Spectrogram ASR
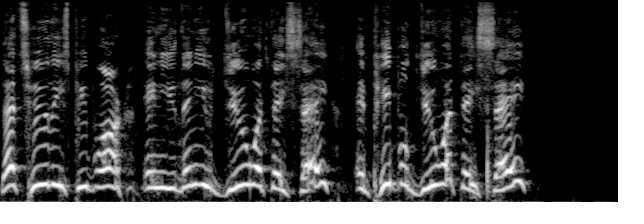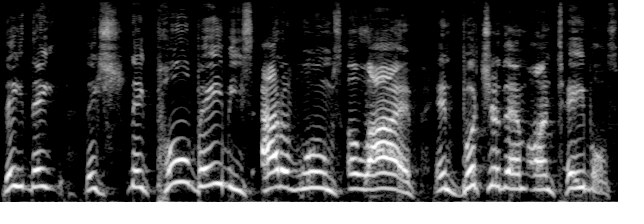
That's who these people are. And you then you do what they say and people do what they say. They they they they pull babies out of wombs alive and butcher them on tables.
